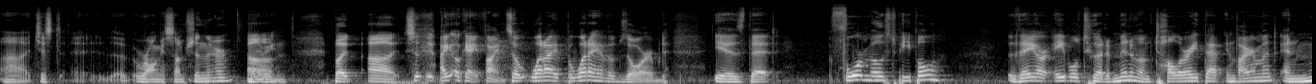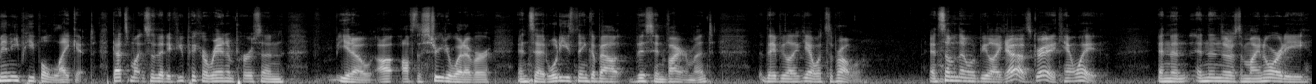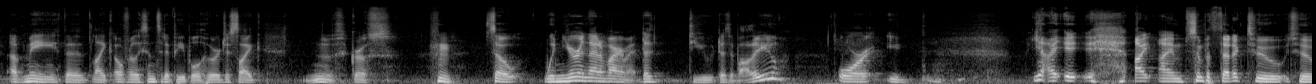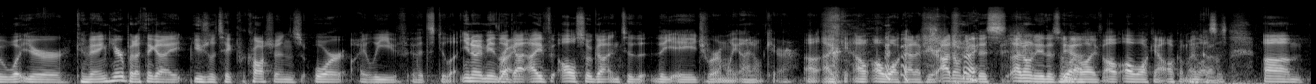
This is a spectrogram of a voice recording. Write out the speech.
uh, just a wrong assumption there. Um, but uh, so it- I, okay, fine. So what I but what I have absorbed is that for most people, they are able to at a minimum tolerate that environment, and many people like it. That's my so that if you pick a random person, you know, off the street or whatever, and said, "What do you think about this environment?" They'd be like, "Yeah, what's the problem?" And some of them would be like, "Yeah, it's great. I can't wait." And then and then there's a minority of me, the like overly sensitive people, who are just like, "Ugh, "Gross." Hmm. So when you're in that environment, does do you does it bother you, or you? Yeah, I, it, I, I'm sympathetic to, to what you're conveying here, but I think I usually take precautions or I leave if it's too late. You know what I mean? Like Right. I, I've also gotten to the, the age where I'm like, I don't care. Uh, I can, I'll, I'll walk out of here. I don't Right. need this. I don't need this in Yeah. my life. I'll, I'll walk out. I'll cut my losses. Um,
